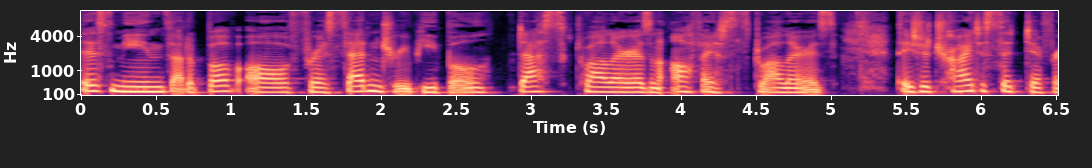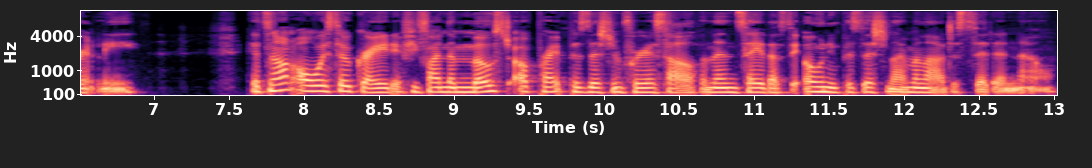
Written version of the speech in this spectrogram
This means that above all, for sedentary people, desk dwellers and office dwellers, they should try to sit differently, it's not always so great if you find the most upright position for yourself and then say that's the only position I'm allowed to sit in now.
